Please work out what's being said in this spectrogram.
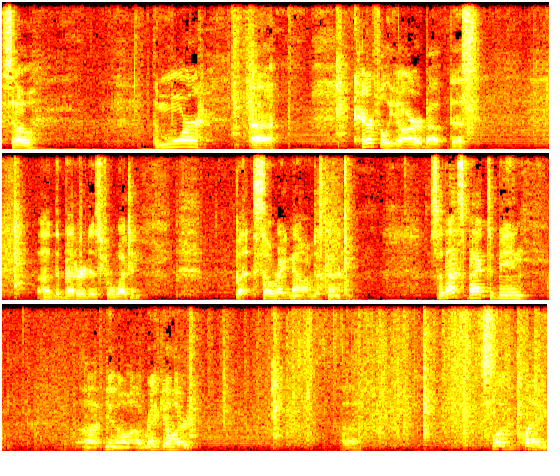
So the more uh, careful you are about this, uh, the better it is for wedging. But so right now I'm just gonna, so that's back to being, uh, you know, a regular uh, slug of clay.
